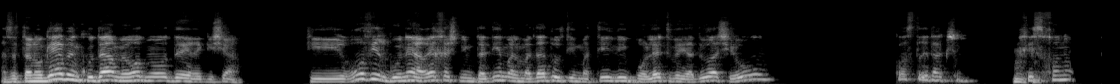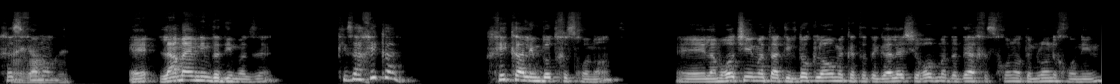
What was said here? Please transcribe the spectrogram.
אז אתה נוגע בנקודה מאוד מאוד אה, רגישה. כי רוב ארגוני הרכש נמדדים על מדד אולטימטיבי בולט וידוע שהוא cost reduction, חסכונות, חסכונות. אה, למה הם נמדדים על זה? כי זה הכי קל. הכי קל למדוד חסכונות, אה, למרות שאם אתה תבדוק לעומק אתה תגלה שרוב מדדי החסכונות הם לא נכונים.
